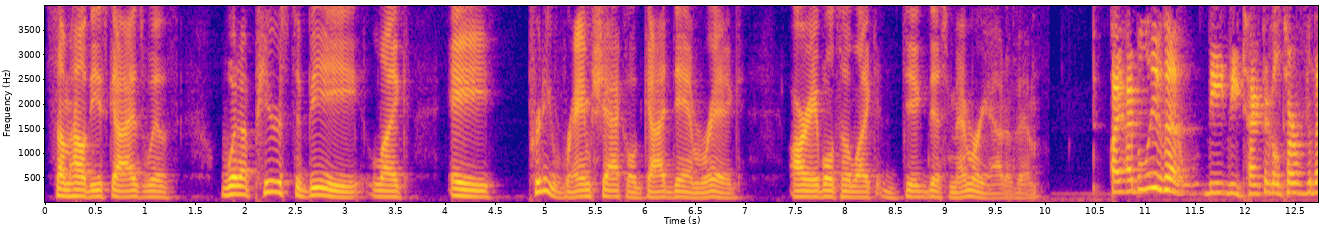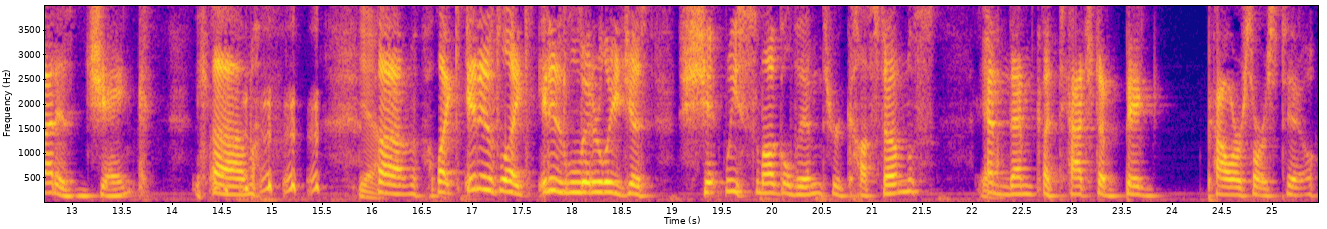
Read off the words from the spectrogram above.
somehow these guys with what appears to be like a pretty ramshackle goddamn rig are able to like dig this memory out of him. I, I believe that the the technical term for that is jank. Um, Yeah. um, like it is like it is literally just shit we smuggled in through customs and then attached a big power source to.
